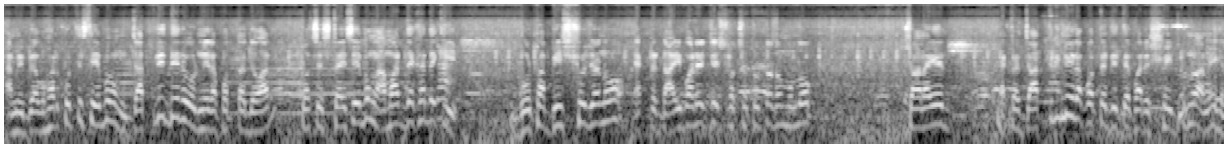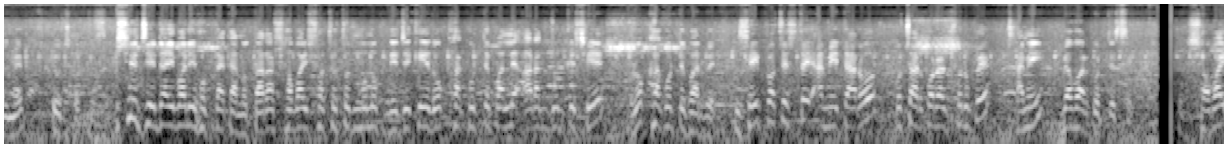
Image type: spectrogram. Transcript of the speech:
আমি ব্যবহার করতেছি এবং যাত্রীদেরও নিরাপত্তা দেওয়ার প্রচেষ্টা আছে এবং আমার দেখা দেখি গোটা বিশ্ব যেন একটা ড্রাইভারের যে সচেতনতামূলক চালাইয়ের একটা যাত্রী নিরাপত্তা দিতে পারে সেই জন্য আমি হেলমেট ইউজ করতেছি। সে যে ড্রাইভারই হোক না কেন, তারা সবাই সচেতনমূলক নিজেকে রক্ষা করতে পারলে আর একজনকে সে রক্ষা করতে পারবে। সেই প্রচেষ্টায় আমি এটা আরও প্রচার করার স্বরূপে আমি ব্যবহার করতেছি। সবাই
